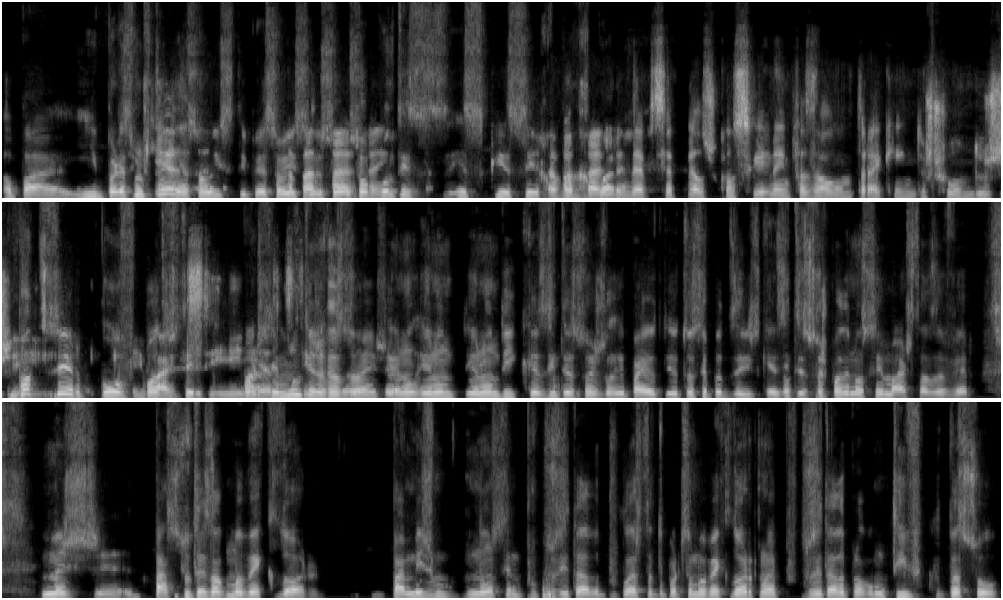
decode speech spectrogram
opa, e parece-me estranho, é- é só isso, tipo, é só a isso, eu só, só aponto esse, esse, esse erro, A vantagem deve ser para eles conseguirem fazer algum tracking dos fundos. Pode e, ser, houve, e podes ter, YC, podes ter muitas tipo razões. de- Eu, não, eu, não, eu não digo que as intenções. Pá, eu estou sempre a dizer isto: que as intenções podem não ser más, estás a ver? Mas eh, pá, se tu tens alguma backdoor, pá, mesmo não sendo propositada, porque lá está, tu pode ser uma backdoor que não é propositada por algum motivo que passou.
